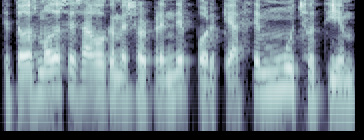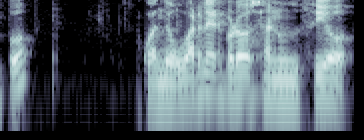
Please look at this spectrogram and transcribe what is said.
De todos modos, es algo que me sorprende porque hace mucho tiempo, cuando Warner Bros. anunció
